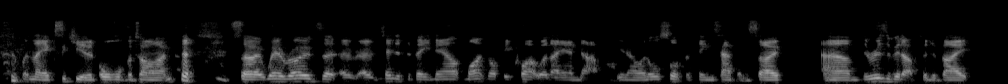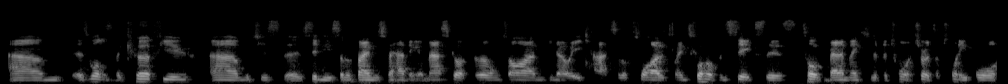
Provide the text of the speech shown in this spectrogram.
when they execute it all the time. so where roads are, are, are intended to be now might not be quite where they end up, you know, and all sorts of things happen. So um, there is a bit up for debate, um, as well as the curfew, uh, which is uh, Sydney's sort of famous for having a mascot for a long time. You know, where you can't sort of fly between 12 and 6. There's talk about it making it a sure it's a 24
